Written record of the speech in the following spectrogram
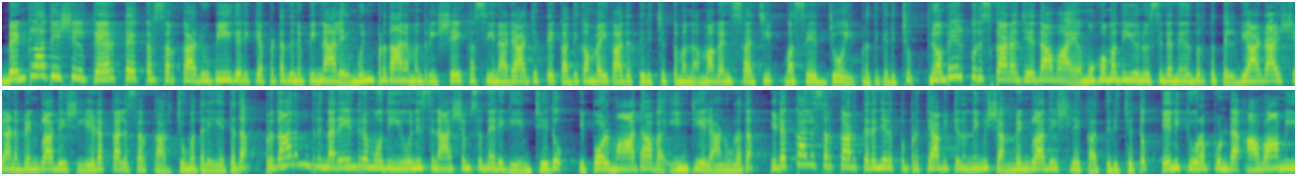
ബംഗ്ലാദേശിൽ കെയർടേക്കർ സർക്കാർ രൂപീകരിക്കപ്പെട്ടതിന് പിന്നാലെ മുൻ പ്രധാനമന്ത്രി ഷെയ്ഖ് ഹസീന രാജ്യത്തേക്ക് അധികം വൈകാതെ തിരിച്ചെത്തുമെന്ന് മകൻ സജീബ് വസേദ് ജോയ് പ്രതികരിച്ചു. നൊബേൽ പുരസ്കാര ജേതാവായ മുഹമ്മദ് യൂനുസിന്റെ നേതൃത്വത്തിൽ വ്യാഴാഴ്ചയാണ് ബംഗ്ലാദേശിൽ ഇടക്കാല സർക്കാർ ചുമതലയേറ്റത്. പ്രധാനമന്ത്രി നരേന്ദ്രമോദി യൂനിസിന് ആശംസ നേരുകയും ചെയ്തു. ഇപ്പോൾ മാതാവ് ഇന്ത്യയിലാണുള്ളത്. ഇടക്കാല സർക്കാർ തെരഞ്ഞെടുപ്പ് പ്രഖ്യാപിക്കുന്ന നിമിഷം ബംഗ്ലാദേശിലേക്ക് തിരിച്ചെത്തും. എനിക്ക് ഉറപ്പുണ്ട് അവാമി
